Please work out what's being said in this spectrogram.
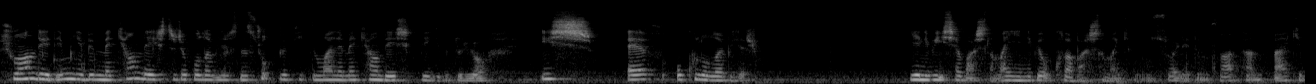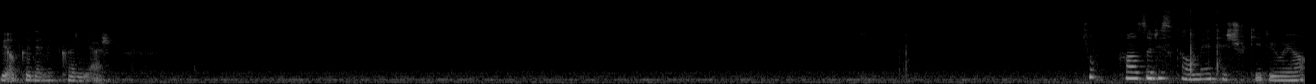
şu an dediğim gibi mekan değiştirecek olabilirsiniz. Çok büyük ihtimalle mekan değişikliği gibi duruyor. İş, ev, okul olabilir. Yeni bir işe başlama, yeni bir okula başlama gibi bunu söyledim zaten. Belki bir akademik kariyer. çok fazla risk almaya teşvik ediyor ya.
